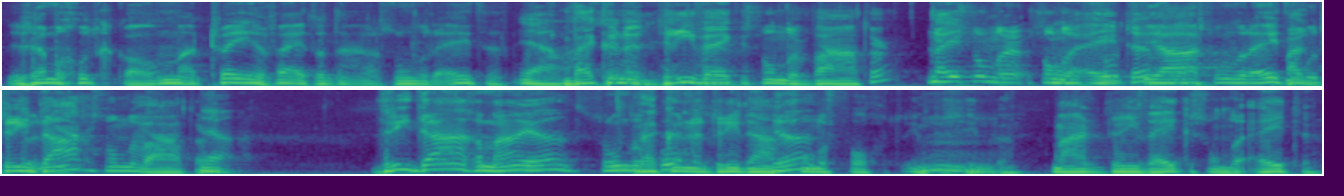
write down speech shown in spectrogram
Dus helemaal goed gekomen, maar 52 dagen zonder eten. Ja, Wij kunnen drie weken zonder water. Nee, zonder, zonder eten. Ja, zonder eten. Maar drie kunnen. dagen zonder water. Ja. Drie dagen maar, ja? Zonder Wij vocht? kunnen drie dagen ja? zonder vocht, in principe. Mm. Maar drie weken zonder eten.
